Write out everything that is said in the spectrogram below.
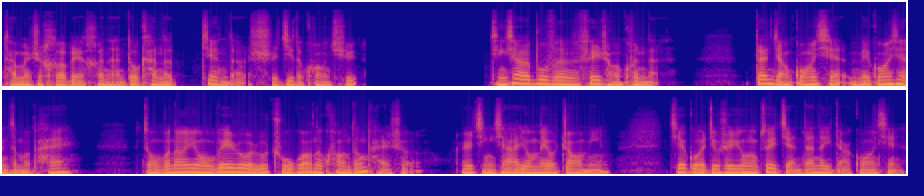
他们是河北、河南都看得见的实际的矿区。井下的部分非常困难，单讲光线，没光线怎么拍？总不能用微弱如烛光的矿灯拍摄，而井下又没有照明。结果就是用最简单的一点光线，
